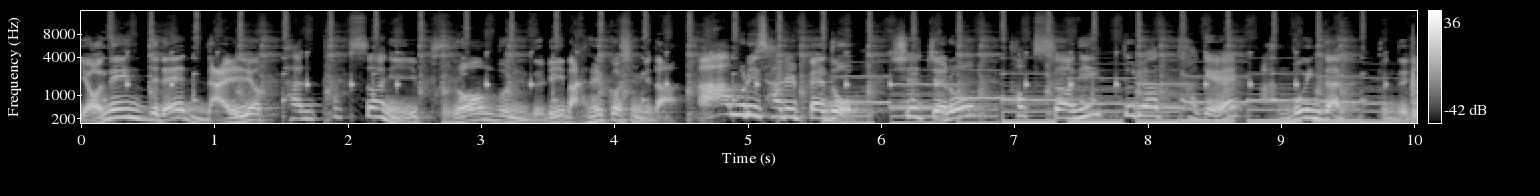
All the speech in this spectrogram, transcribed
연예인들의 날렵한 턱선이 부러운 분들이 많을 것입니다. 아무리 살을 빼도 실제로 턱선이 뚜렷하게 안 보인다는 분들이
